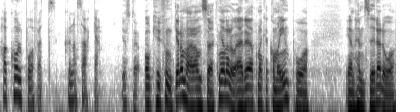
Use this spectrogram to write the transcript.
ha koll på för att kunna söka. Just det. Och hur funkar de här ansökningarna då? Är det att man kan komma in på en hemsida då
